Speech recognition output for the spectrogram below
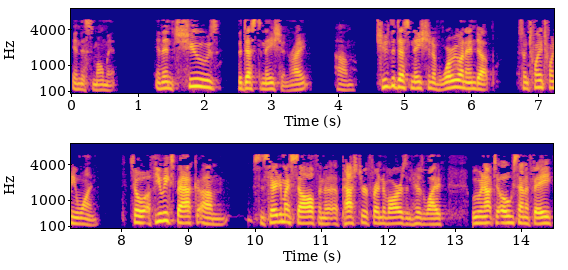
in this moment? And then choose the destination, right? Um, choose the destination of where we want to end up. So in 2021. So a few weeks back, um, Sincerity myself and a pastor friend of ours and his wife, we went out to Ojo Santa Fe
